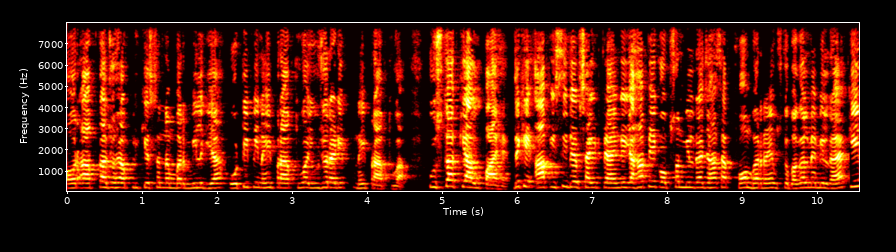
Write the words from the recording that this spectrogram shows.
और आपका जो है एप्लीकेशन नंबर मिल गया ओटीपी नहीं प्राप्त हुआ यूज़र आईडी नहीं प्राप्त हुआ, उसका क्या उपाय है? देखिए, आप इसी वेबसाइट पे आएँगे, यहाँ पे एक ऑप्शन मिल रहा है जहाँ से आप फॉर्म भर रहे हैं, उसके बगल में मिल रहा है कि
